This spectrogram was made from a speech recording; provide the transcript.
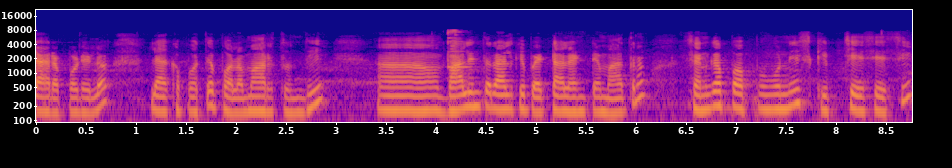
కారపొడిలో. లేకపోతే పొలమారుతుంది. బాలింతరాలకి పెట్టాలంటే మాత్రం శనగపప్పుని స్కిప్ చేసేసి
